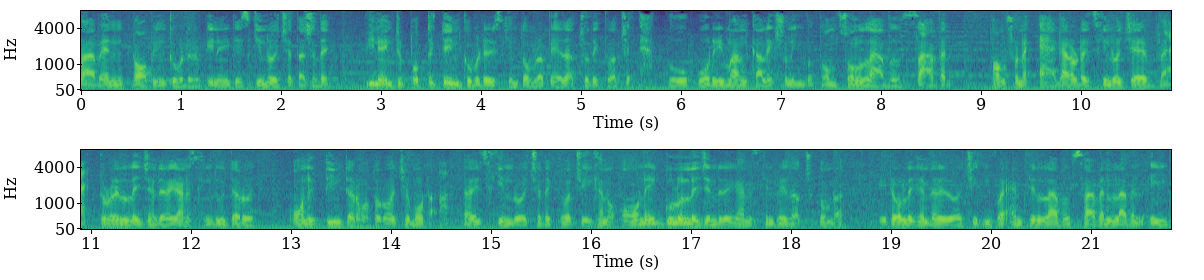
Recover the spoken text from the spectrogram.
seven top incubator P ninety skin রয়েছে। তার সাথে পি নাইনটি প্রত্যেকটা ইনকুবেটর স্কিন তোমরা পেয়ে যাচ্ছ। দেখতে পাচ্ছ, এত পরিমাণ collection evo Thompson level seven থমসনে এগারোটা স্কিন রয়েছে ভ্যাক্টোরের লেজেন্ডারি গান স্কিন দুইটা রয়েছে অনেক তিনটার মতো রয়েছে, মোট আটটা স্কিন রয়েছে। দেখতে পাচ্ছ, এখানে অনেকগুলো লেজেন্ডারি গান স্কিন পেয়ে যাচ্ছ তোমরা। এটাও লেজেন্ডারি রয়েছে ইভো এমটেল লেভেল সেভেন লেভেল এইট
